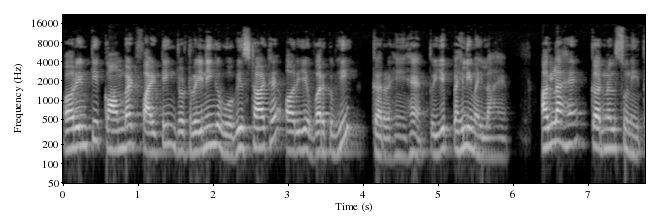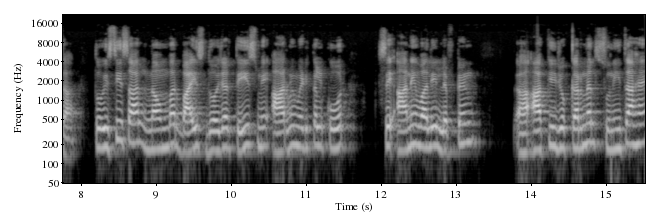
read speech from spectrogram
और इनकी कॉम्बैट फाइटिंग जो ट्रेनिंग है, वो भी स्टार्ट है और ये वर्क भी कर रहे हैं। तो ये पहली महिला है। अगला है कर्नल सुनीता। तो इसी साल नवंबर 22 2023 में आर्मी मेडिकल कोर से आने वाली लेफ्टिनेंट आपकी जो कर्नल सुनीता है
